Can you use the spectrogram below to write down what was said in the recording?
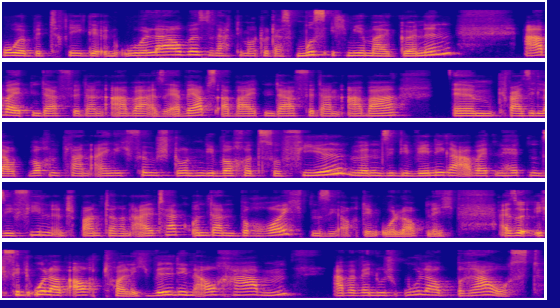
hohe Beträge in Urlaube, so nach dem Motto, das muss ich mir mal gönnen arbeiten dafür dann aber, also Erwerbsarbeiten dafür dann aber ähm, quasi laut Wochenplan eigentlich fünf Stunden die Woche zu viel. Würden sie die weniger arbeiten, hätten sie viel entspannteren Alltag und dann bräuchten sie auch den Urlaub nicht. Also ich finde Urlaub auch toll. Ich will den auch haben. Aber wenn du Urlaub brauchst,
